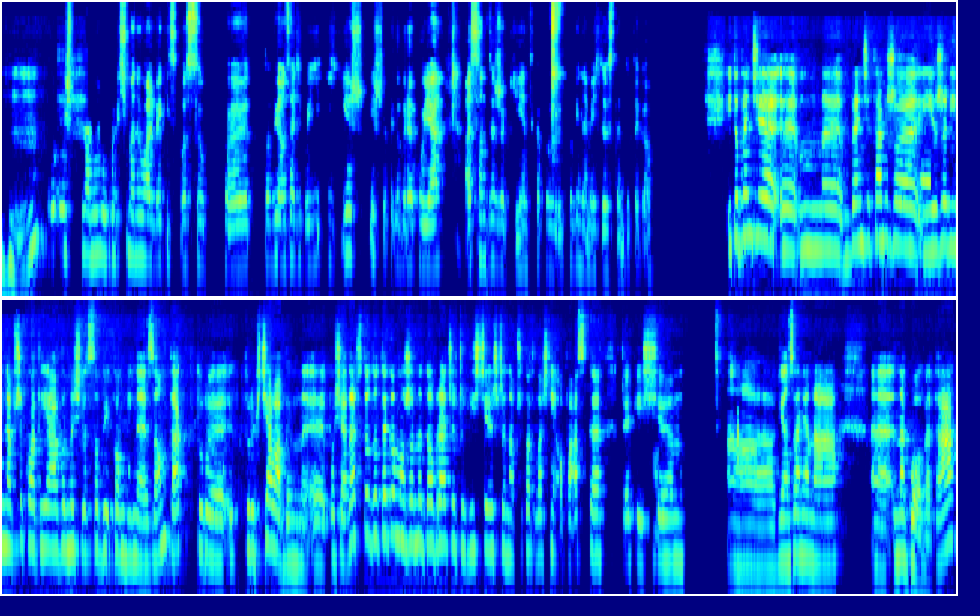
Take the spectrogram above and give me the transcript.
Mhm. Również planuję zrobić manual, w jaki sposób e, to wiązać, bo jeszcze, tego brakuje, a sądzę, że klientka powi- powinna mieć dostęp do tego. I to będzie, będzie tak, że jeżeli na przykład ja wymyślę sobie kombinezon, tak, który, który chciałabym y, posiadać, to do tego możemy dobrać oczywiście jeszcze na przykład właśnie opaskę czy jakieś wiązania na, e, na głowę, tak?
